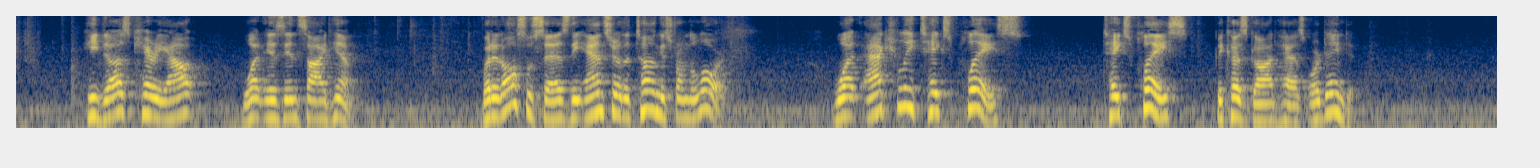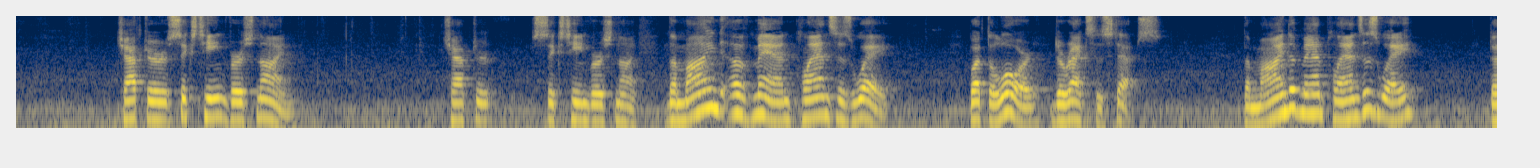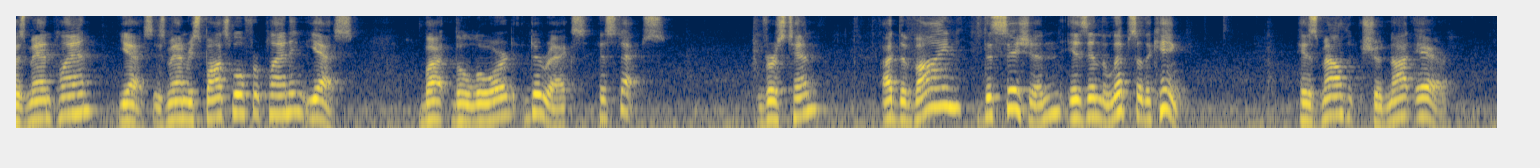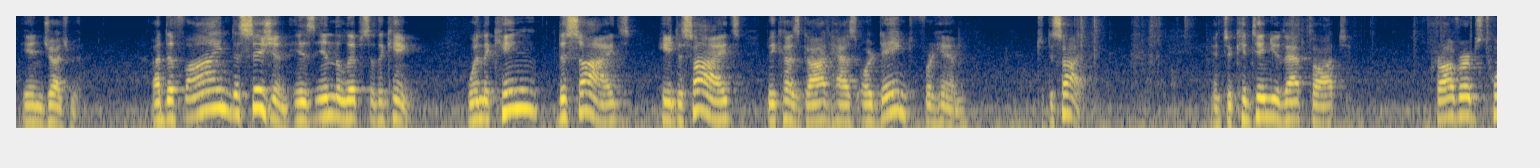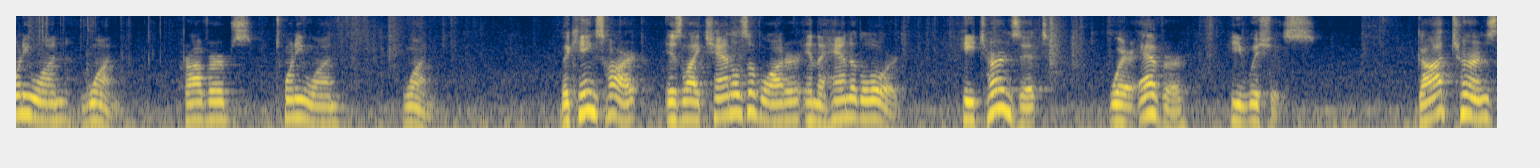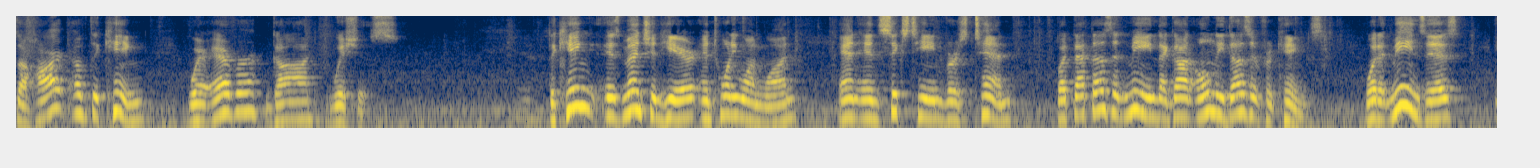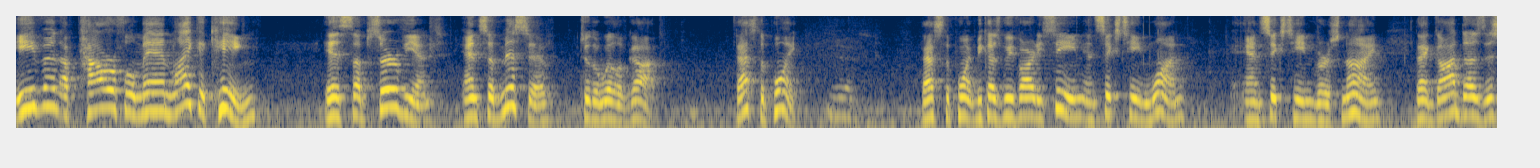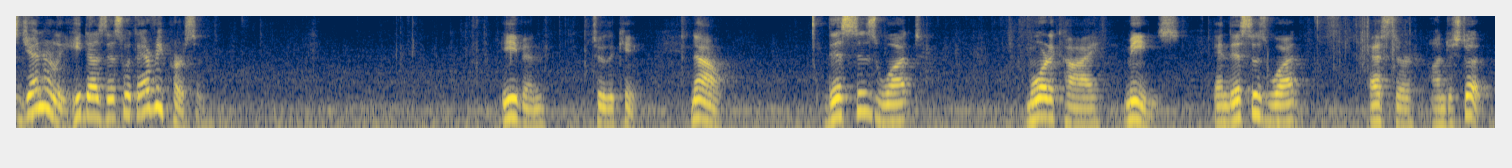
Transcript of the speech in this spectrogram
He does carry out what is inside him. But it also says the answer of the tongue is from the Lord. What actually takes place takes place because God has ordained it. Chapter 16, verse 9. Chapter 16, verse 9. The mind of man plans his way, but the Lord directs his steps. The mind of man plans his way. Does man plan? Yes. Is man responsible for planning? Yes. But the Lord directs his steps. Verse 10 A divine decision is in the lips of the king. His mouth should not err in judgment. A divine decision is in the lips of the king. When the king decides, he decides because God has ordained for him to decide. And to continue that thought, Proverbs 21 1. Proverbs 21 1. The king's heart is like channels of water in the hand of the Lord. He turns it wherever he wishes. God turns the heart of the king wherever God wishes. The king is mentioned here in 21:1 and in 16 verse 10, but that doesn't mean that God only does it for kings. What it means is even a powerful man like a king is subservient and submissive to the will of God. That's the point. Yes. That's the point because we've already seen in 16:1 and 16 verse 9 that God does this generally. He does this with every person. Even to the king. Now, this is what Mordecai means. And this is what Esther understood.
